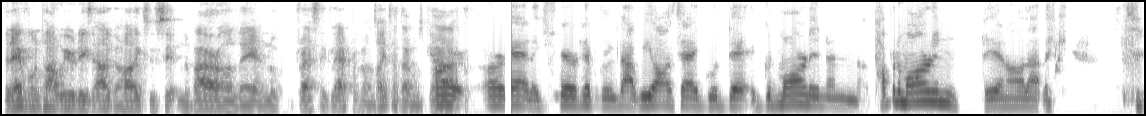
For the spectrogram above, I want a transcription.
that everyone thought we were these alcoholics who sit in the bar all day and look dressed like leprechauns. I thought that was gas. Or, or yeah, like stereotypical that we all say good day, good morning, and top of the morning, and all that. Like,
